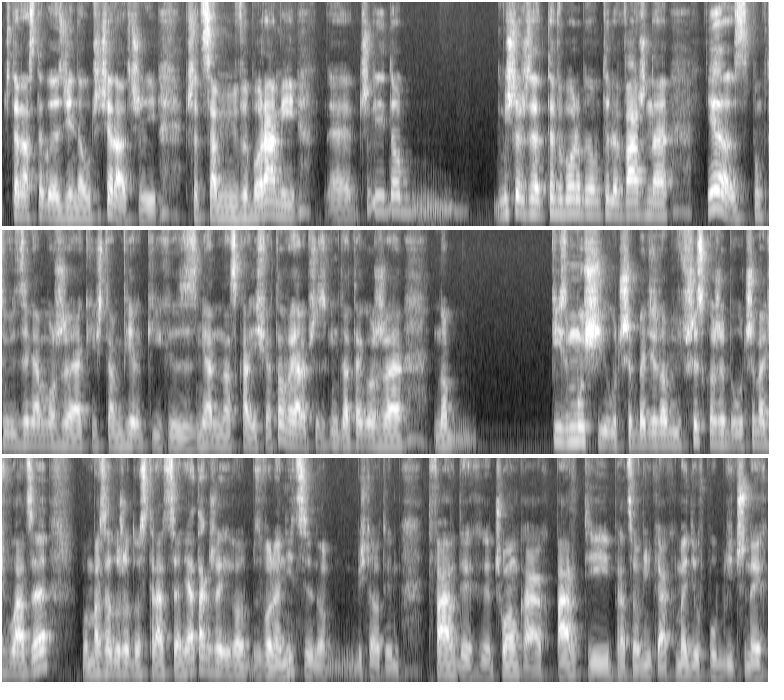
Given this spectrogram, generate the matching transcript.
14 jest Dzień Nauczyciela, czyli przed samymi wyborami, e, czyli no myślę, że te wybory będą tyle ważne, nie z punktu widzenia może jakichś tam wielkich zmian na skali światowej, ale przede wszystkim dlatego, że no, PiS musi, będzie robił wszystko, żeby utrzymać władzę, bo ma za dużo do stracenia, także jego zwolennicy, no, myślę o tym twardych członkach partii, pracownikach mediów publicznych,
